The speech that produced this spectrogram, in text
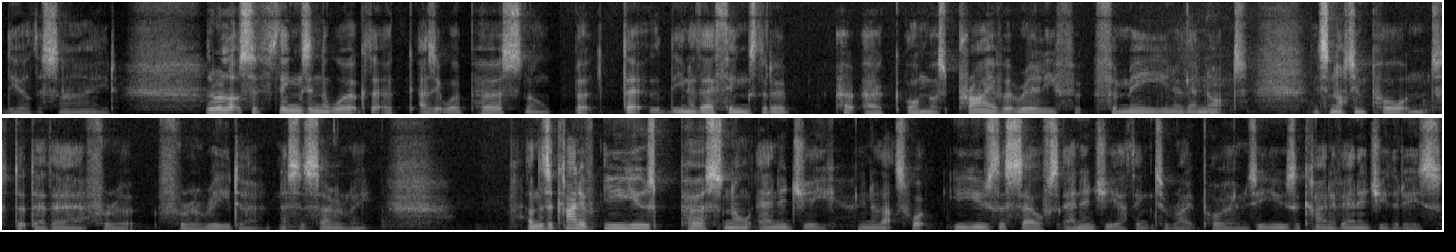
the other side. There are lots of things in the work that are, as it were, personal, but that you know they're things that are, are, are almost private, really, for, for me. You know, they're mm. not. It's not important that they're there for a for a reader necessarily. And there's a kind of you use personal energy. You know, that's what you use the self's energy. I think to write poems, you use a kind of energy that is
